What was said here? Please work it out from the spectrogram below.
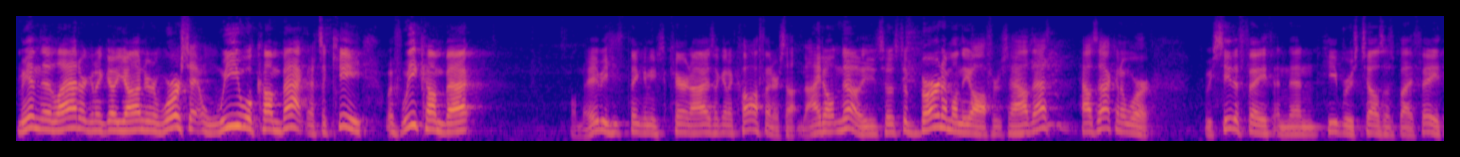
Me and the lad are going to go yonder and worship, and we will come back. That's a key. If we come back, well, maybe he's thinking he's carrying Isaac in a coffin or something. I don't know. He's supposed to burn him on the altar. So how that, how's that going to work? We see the faith, and then Hebrews tells us by faith,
